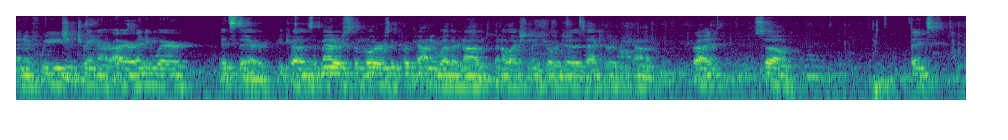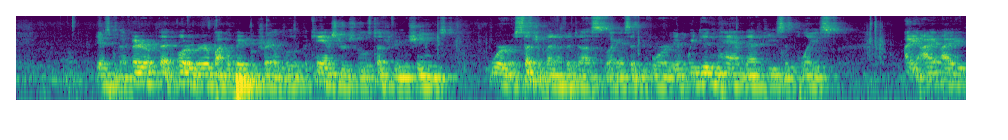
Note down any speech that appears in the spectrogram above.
And if we should train our ire anywhere, it's there because it matters to voters in Cook County whether or not an election in Georgia is accurately counted, right? So, thanks. Yes, that, ver- that voter verifiable paper trail to the canisters for those touchscreen machines were such a benefit to us, like I said before. If we didn't have that piece in place, I, I, I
